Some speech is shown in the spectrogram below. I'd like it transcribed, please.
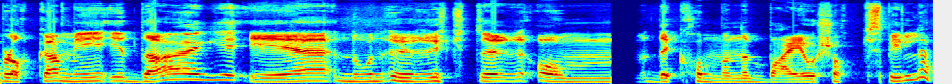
blokka mi i dag er noen rykter om det kommende Bioshock-spillet.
